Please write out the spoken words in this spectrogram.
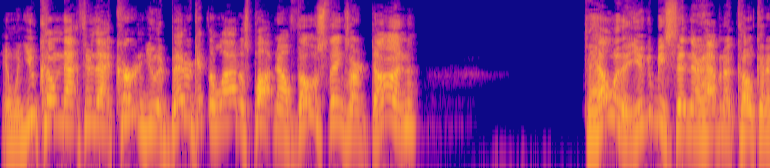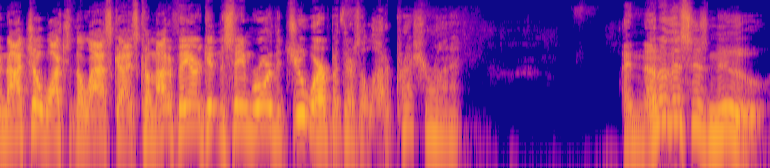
And when you come that through that curtain, you had better get the loudest pop. Now, if those things aren't done, to hell with it. You could be sitting there having a Coke and a nacho watching the last guys come out if they aren't getting the same roar that you were, but there's a lot of pressure on it. And none of this is new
